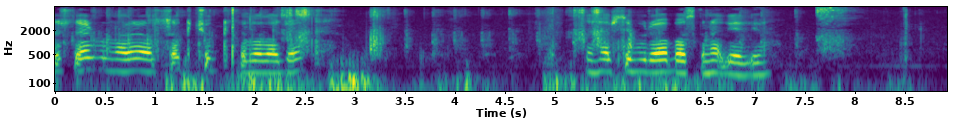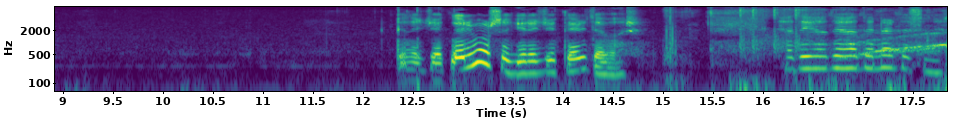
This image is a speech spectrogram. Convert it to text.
Arkadaşlar bunları alsak çok güzel olacak. Ve Hepsi buraya baskına geliyor. Gelecekleri varsa gelecekleri de var. Hadi hadi hadi neredesiniz?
